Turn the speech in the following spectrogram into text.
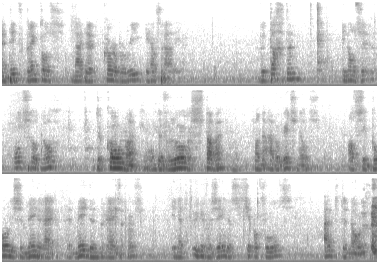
En dit brengt ons naar de Corroboree in Australië. We dachten in onze onschuld nog te komen om de verloren stammen van de aboriginals als symbolische medereiger- medereizigers in het universele Ship of Fools uit te nodigen.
